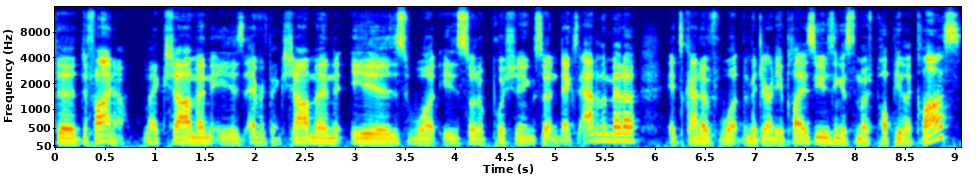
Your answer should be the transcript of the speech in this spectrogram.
the definer. Like, Shaman is everything. Shaman is what is sort of pushing certain decks out of the meta. It's kind of what the majority of players are using. It's the most popular class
